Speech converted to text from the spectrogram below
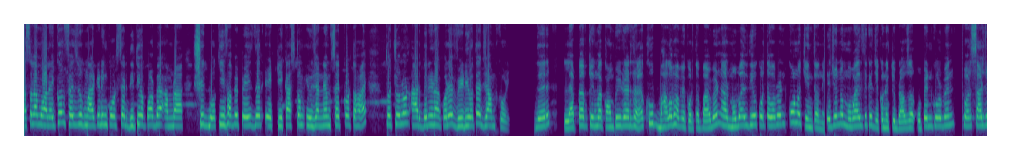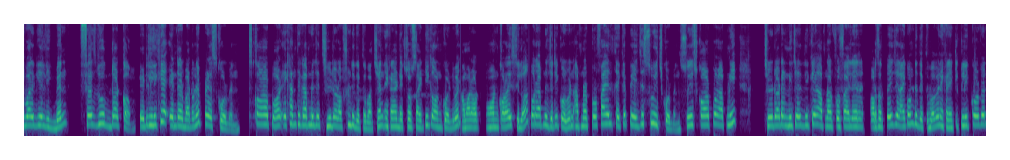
আসসালামু আলাইকুম। Facebook marketing কোর্সের দ্বিতীয় পর্বে আমরা শিখব কীভাবে পেজের একটি কাস্টম ইউজার নেম সেট করতে হয়। তো চলুন আর দেরি না করে ভিডিওতে জাম্প করি। দের ল্যাপটপ কিংবা কম্পিউটার দ্বারা খুব ভালোভাবে করতে পারবেন আর মোবাইল দিয়েও করতে পারবেন, কোনো চিন্তা নেই। এজন্য মোবাইল থেকে যে কোনো একটি ব্রাউজার ওপেন করবেন পর সার্চ বারে গিয়ে লিখবেন ফেসবুক ডট কম এটি লিখে এন্টার বাটনে প্রেস করবেন। করার পর এখান থেকে আপনি যে থ্রি ডট অপশনটি দেখতে পাচ্ছেন, এখানে ডেস্কটপ সাইটটিকে অন করে দিবেন। আমার অন করাই ছিল। পরে আপনি যেটি করবেন, আপনার প্রোফাইল থেকে পেজে সুইচ করবেন। সুইচ করার পর আপনি থ্রি ডটের নিচের দিকে আপনার প্রোফাইলের অর্থাৎ পেজের আইকনটি দেখতে পাবেন। এখানে একটি ক্লিক করবেন।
